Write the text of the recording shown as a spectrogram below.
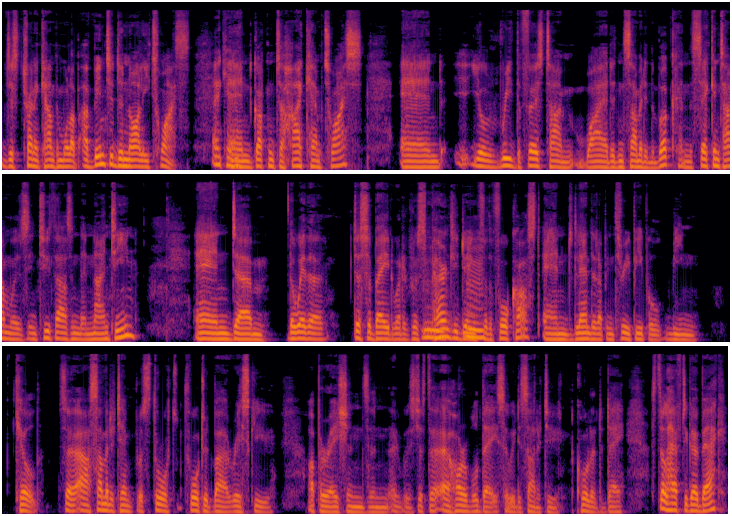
just trying to count them all up. I've been to Denali twice Okay. and gotten to high camp twice. And you'll read the first time why I didn't summit in the book. And the second time was in 2019. And um, the weather disobeyed what it was apparently doing for the forecast and landed up in three people being killed. So our summit attempt was thwart- thwarted by rescue operations, and it was just a, a, horrible day. So we decided to call it a day. Still have to go back,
